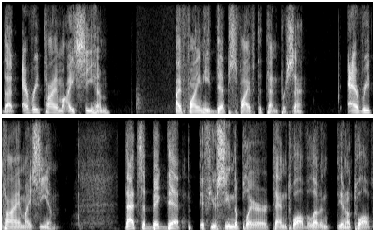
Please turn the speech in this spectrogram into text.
that every time I see him, I find he dips five to 10%. Every time I see him. That's a big dip if you've seen the player 10, 12, 11, you know, 12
